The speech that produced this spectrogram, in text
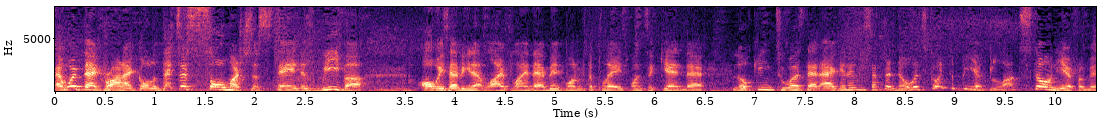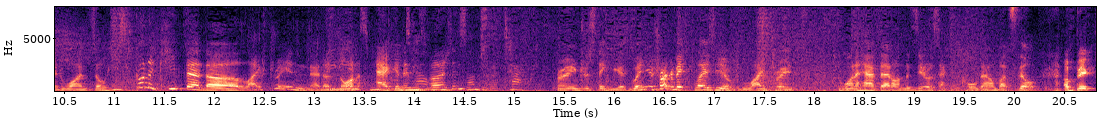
And with that Granite Golem, there's just so much sustain. This Weaver always having that lifeline there, mid one with the plays. Once again, they're looking towards that Aghanim Scepter. No, it's going to be a Bloodstone here for mid one. So he's going to keep that uh, life drain at a non-Aghanim's version. Very interesting because when you're trying to make plays here with life drain, you want to have that on the zero second cooldown, but still a big,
